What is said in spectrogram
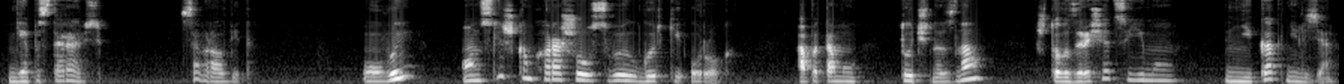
Я постараюсь, соврал Вид. Увы, он слишком хорошо усвоил горький урок, а потому точно знал, что возвращаться ему никак нельзя.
